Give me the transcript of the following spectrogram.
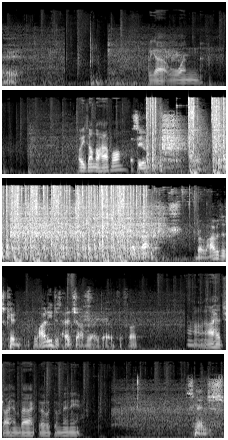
here. We got one. Oh, he's on the half wall? I see him. Headshot? Bro, why was this kid? Why did he just headshot me like that? What the fuck? I don't know. I headshot him back though with the mini. This man just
